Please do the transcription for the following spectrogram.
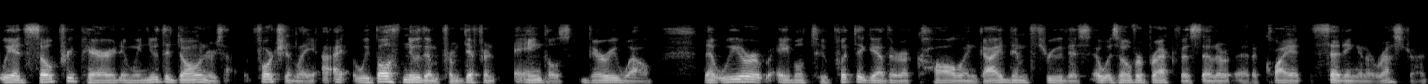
we had so prepared, and we knew the donors. Fortunately, I, we both knew them from different angles very well. That we were able to put together a call and guide them through this. It was over breakfast at a at a quiet setting in a restaurant,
